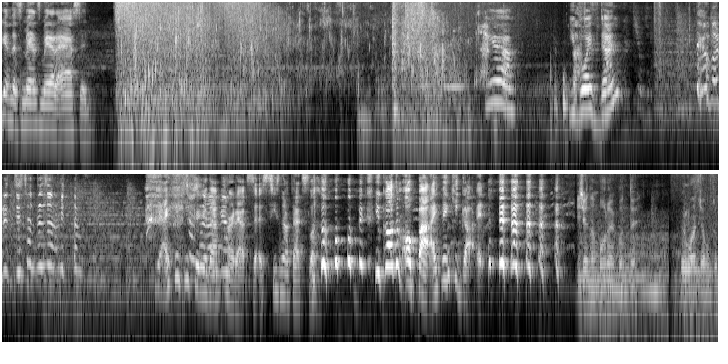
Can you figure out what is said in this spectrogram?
forgetting this man's made out of acid. Yeah. You boys done? 내가 말했지 찾는 사람 있다고. Yeah, I think he figured that part out, sis. He's not that slow. you called him Oppa. I think he got it. 이제는 뭘 할 건데? 응원 정도?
